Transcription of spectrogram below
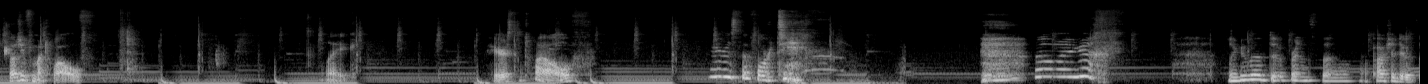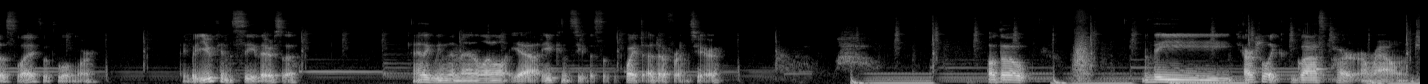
Especially from a 12. Like, here's the 12. Here's the 14. oh my god. Look at the difference though. I probably should do it this way so it's a little more. But you can see there's a. Can I like lean them in a little? Yeah, you can see this is quite a difference here. Although the actual like glass part around.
